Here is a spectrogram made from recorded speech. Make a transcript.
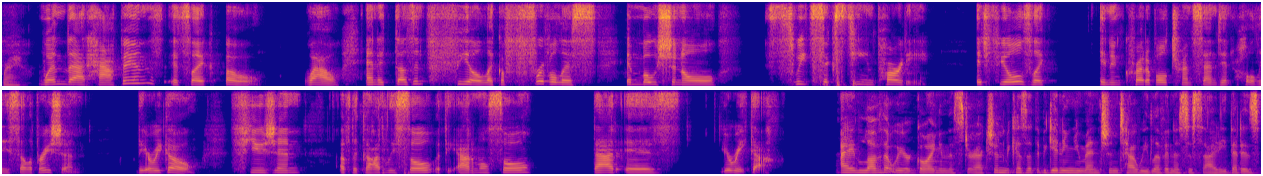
Right. When that happens, it's like, oh, wow. And it doesn't feel like a frivolous, emotional, sweet 16 party. It feels like an incredible, transcendent, holy celebration. There we go. Fusion of the godly soul with the animal soul. That is Eureka. I love that we are going in this direction because at the beginning you mentioned how we live in a society that is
